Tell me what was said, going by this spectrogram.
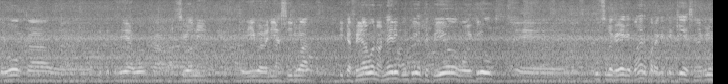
de Boca, de, te pedía Boca, Pacioni, que iba venía Silva, y que al final, bueno, Neri Pumpido te pidió, o el club, eh, puso lo que había que poner para que te quedes en el club.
